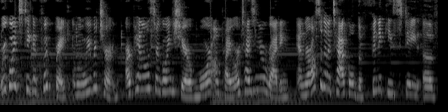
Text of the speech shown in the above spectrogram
We're going to take a quick break, and when we return, our panelists are going to share more on prioritizing your writing, and they're also going to tackle the finicky state of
